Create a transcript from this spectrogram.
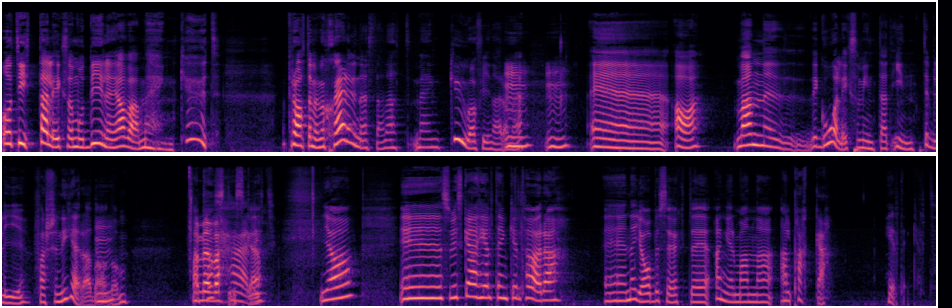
och tittade liksom mot bilen. Jag bara, men gud! Pratade med mig själv nästan att, men gud vad fina de är. Mm. Mm. Eh, ja, man, det går liksom inte att inte bli fascinerad av Mm. dem. Ja men vad Fantastiska. härligt. Ja, eh, så vi ska helt enkelt höra eh, när jag besökte Angermanna alpacka. Helt enkelt.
